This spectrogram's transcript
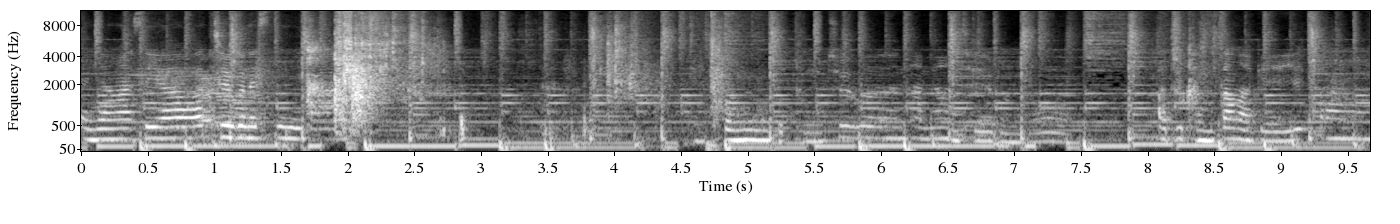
안녕하세요. 출근했습니다. 저는 보통 출근하면 제일 먼저 아주 간단하게 하는데요.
